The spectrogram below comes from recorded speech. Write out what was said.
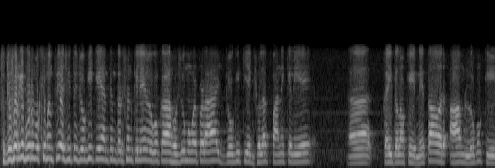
छत्तीसगढ़ के पूर्व मुख्यमंत्री अजीत जोगी के अंतिम दर्शन के लिए लोगों का हुजूम उमड़ पड़ा। है जोगी की एक झलक पाने के लिए आ, कई दलों के नेता और आम लोगों की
